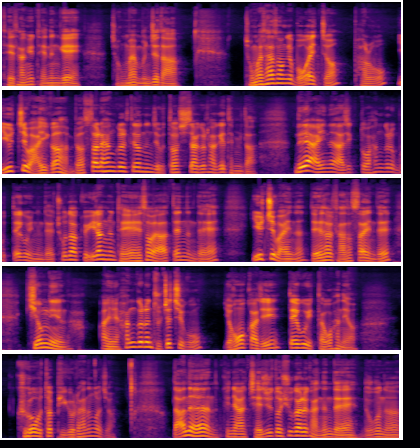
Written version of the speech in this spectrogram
대상이 되는 게 정말 문제다. 정말 사소한 게 뭐가 있죠? 바로 이웃집 아이가 몇 살에 한글 떼었는지부터 시작을 하게 됩니다. 내 아이는 아직도 한글을 못 떼고 있는데 초등학교 1학년 돼서야 뗐는데 이웃집 아이는 4살 5살인데 기억니는 아니 한글은 둘째치고 영어까지 떼고 있다고 하네요. 그거부터 비교를 하는 거죠. 나는 그냥 제주도 휴가를 갔는데 누구는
